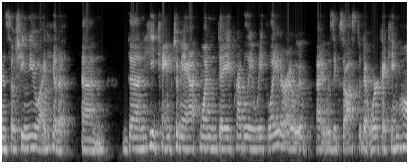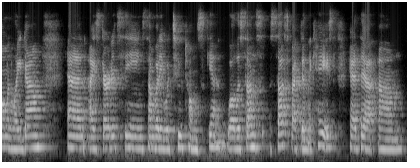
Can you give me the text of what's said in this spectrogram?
and so she knew I'd hit it, and then he came to me at one day, probably a week later. I, I was exhausted at work. I came home and laid down, and I started seeing somebody with two tone skin. Well, the suspect in the case had that um,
